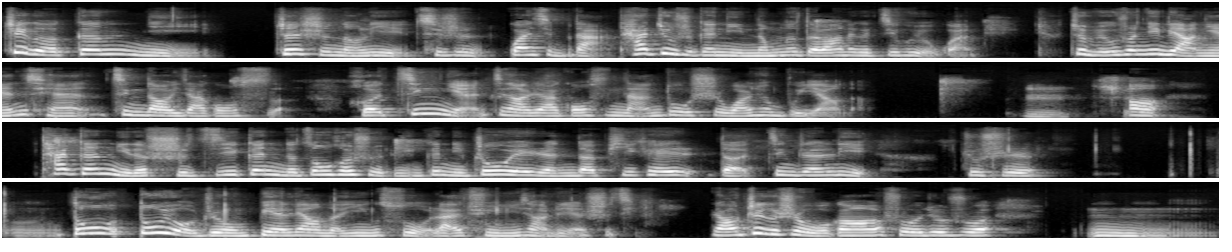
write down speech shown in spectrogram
这个跟你。真实能力其实关系不大，它就是跟你能不能得到那个机会有关。就比如说，你两年前进到一家公司和今年进到这家公司难度是完全不一样的。嗯，是。哦，它跟你的时机、跟你的综合水平、跟你周围人的 PK 的竞争力，就是，嗯，都都有这种变量的因素来去影响这件事情。然后这个是我刚刚说，就是说，嗯，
